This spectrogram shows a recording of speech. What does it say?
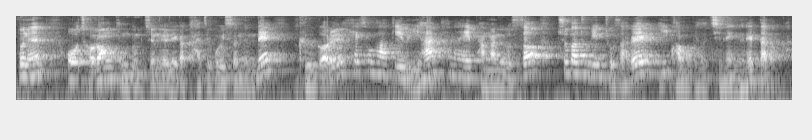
또는 어, 저런 궁금증을 내가 가지고 있었는데 그거를 해소하기 위한 하나의 방안으로서 추가적인 조사를 이 과목에서 진행을 했다던가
